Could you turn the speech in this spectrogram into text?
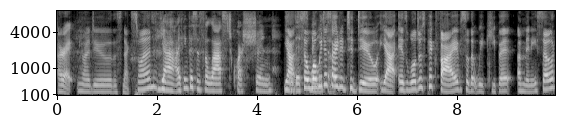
All right you want to do this next one Yeah, I think this is the last question. Yeah. So what we decided to do, yeah, is we'll just pick five so that we keep it a mini sode.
